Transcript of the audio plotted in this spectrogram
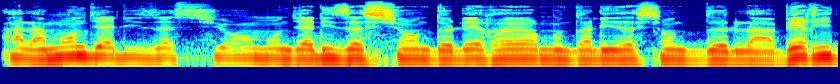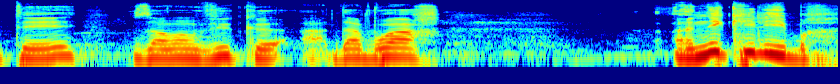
à la mondialisation, mondialisation de l'erreur, mondialisation de la vérité, nous avons vu que ah, d'avoir un équilibre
